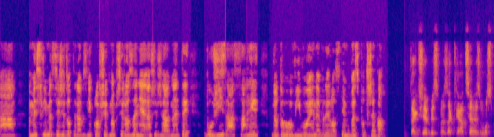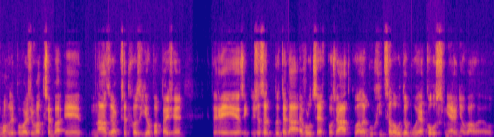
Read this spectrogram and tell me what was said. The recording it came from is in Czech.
a myslíme si, že to teda vzniklo všechno přirozeně a že žádné ty boží zásahy do toho vývoje nebyly vlastně vůbec potřeba. Takže bychom za kreacionismus mohli považovat třeba i názor předchozího papeže, který říká, že se teda evoluce je v pořádku, ale Bůh celou dobu jako usměrňoval. Jo?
